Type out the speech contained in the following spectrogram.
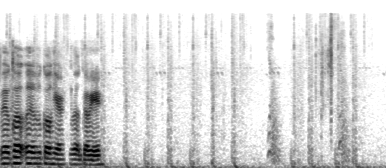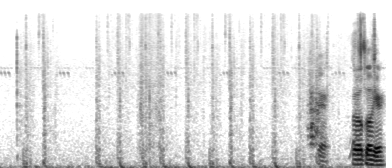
We'll go. We'll go here. We'll go here. We'll go here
